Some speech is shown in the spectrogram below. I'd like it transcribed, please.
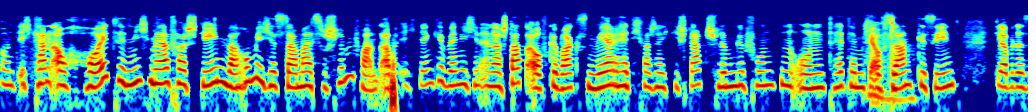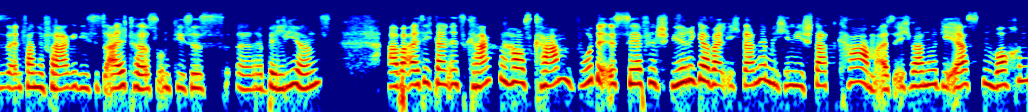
und ich kann auch heute nicht mehr verstehen, warum ich es damals so schlimm fand. Aber ich denke, wenn ich in einer Stadt aufgewachsen wäre, hätte ich wahrscheinlich die Stadt schlimm gefunden und hätte mich aufs Land gesehnt. Ich glaube, das ist einfach eine Frage dieses Alters und dieses äh, Rebellierens. Aber als ich dann ins Krankenhaus kam, wurde es sehr viel schwieriger, weil ich dann nämlich in die Stadt kam. Also ich war nur die ersten Wochen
